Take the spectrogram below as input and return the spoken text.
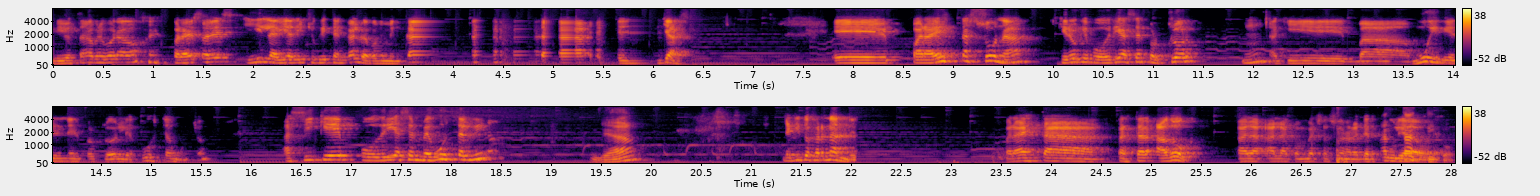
que yo estaba preparado para esa vez y le había dicho Cristian Calva, porque me encanta el jazz. Eh, para esta zona, creo que podría ser folclore. Aquí va muy bien el folclore, les gusta mucho. Así que podría ser Me gusta el vino. Ya. De Tito Fernández. Para, esta, para estar ad hoc a la, conversación, a la tertulia. Fantástico.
